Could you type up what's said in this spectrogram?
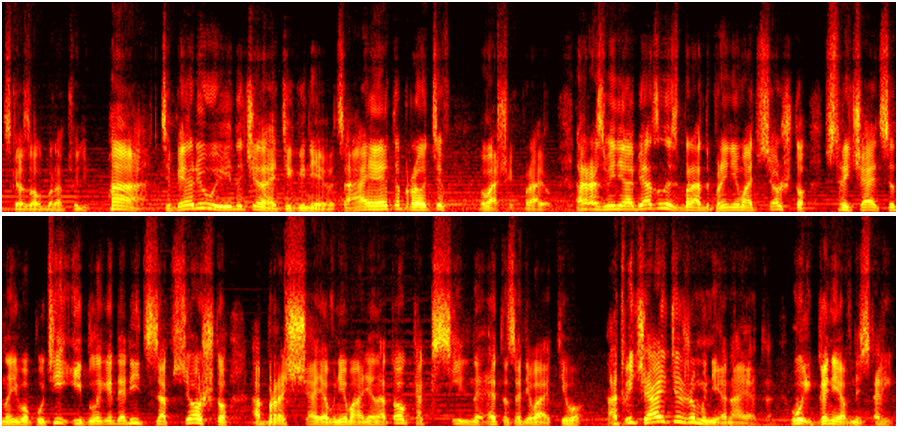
сказал брат Филипп. «Ха, теперь вы начинаете гневаться, а это против ваших правил. Разве не обязанность брата принимать все, что встречается на его пути, и благодарить за все, что, обращая внимание на то, как сильно это задевает его? Отвечайте же мне на это, вы гневный старик.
